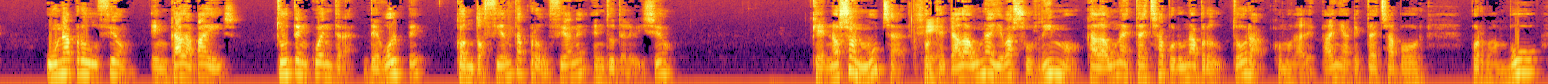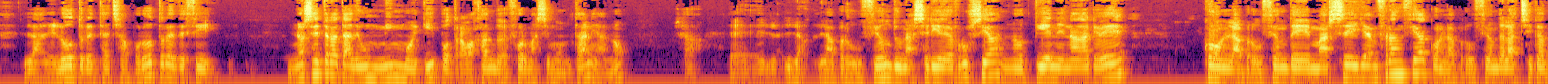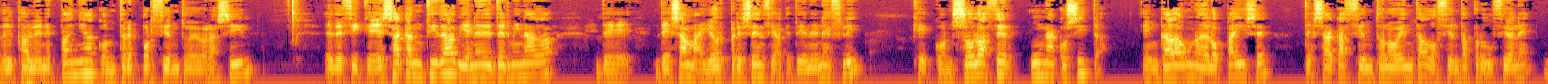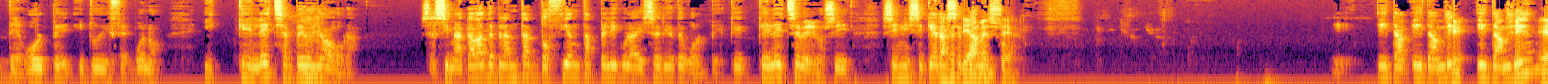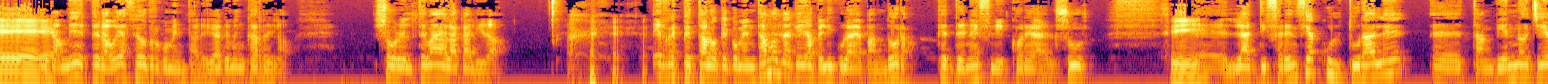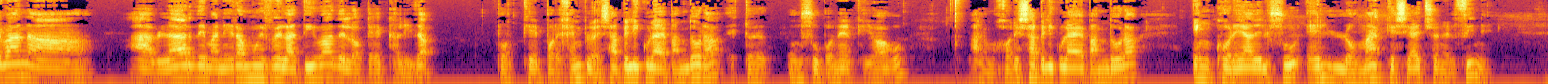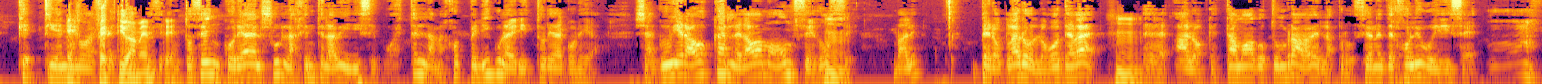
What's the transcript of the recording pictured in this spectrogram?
una producción en cada país, tú te encuentras de golpe con 200 producciones en tu televisión. Que no son muchas, porque cada una lleva su ritmo, cada una está hecha por una productora, como la de España, que está hecha por, por Bambú, la del otro está hecha por otro, es decir, no se trata de un mismo equipo trabajando de forma simultánea, ¿no? O sea, eh, la, la, producción de una serie de Rusia no tiene nada que ver con la producción de Marsella en Francia, con la producción de las chicas del cable en España, con 3% de Brasil. Es decir, que esa cantidad viene determinada de, esa mayor presencia que tiene Netflix, que con solo hacer una cosita en cada uno de los países te saca 190 o 200 producciones de golpe y tú dices, bueno, ¿y qué leche veo yo hmm. ahora? O sea, si me acabas de plantar 200 películas y series de golpe, ¿qué, leche veo? Si, si ni siquiera sé cuáles son. Y, también, y también, eh. y también, espera, voy a hacer otro comentario, ya que me he encarrilado. Sobre el tema de la calidad. Eh, respecto a lo que comentamos de aquella película de Pandora, que es de Netflix, Corea del Sur. Sí. Eh, las diferencias culturales también nos llevan a, a hablar de manera muy relativa de lo que es calidad. Porque, por ejemplo, esa película de Pandora, esto es un suponer que yo hago, a lo mejor esa película de Pandora en Corea del Sur es lo más que se ha hecho en el cine. Que tiene unos Efectivamente. Entonces en Corea del Sur la gente la ve y dice, pues esta es la mejor película de la historia de Corea. O sea, que hubiera Oscar le dábamos 11, 12, hmm. ¿vale? Pero claro, luego te vas hmm. eh, a los que estamos acostumbrados a ver las producciones de Hollywood y dices, mm,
